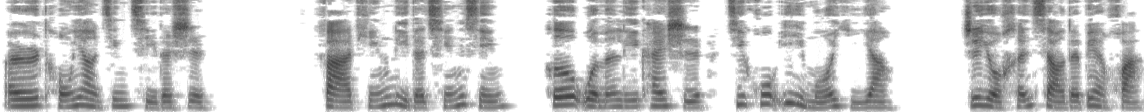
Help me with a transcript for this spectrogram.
而同样惊奇的是，法庭里的情形和我们离开时几乎一模一样，只有很小的变化。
